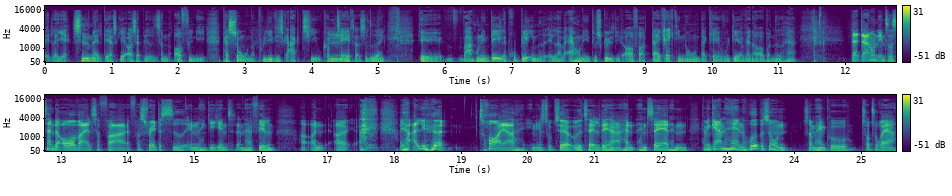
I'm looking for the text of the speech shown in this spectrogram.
eller ja, siden alt det her sker, også er blevet en sådan offentlig person og politisk aktiv kommentator mm. osv., ikke? Øh, var hun en del af problemet, eller er hun et uskyldigt offer? Der er ikke rigtig nogen, der kan vurdere, hvad der er op og ned her. Der, der er nogle interessante overvejelser fra, fra Schraders side, inden han gik ind til den her film. Og, og, og, og jeg har aldrig hørt, tror jeg, en instruktør udtale det her. Han, han sagde, at han, han vil gerne have en hovedperson, som han kunne torturere.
